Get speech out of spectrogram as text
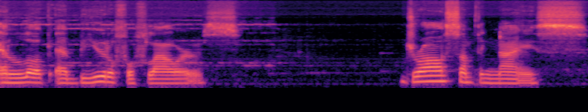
and look at beautiful flowers. Draw something nice.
